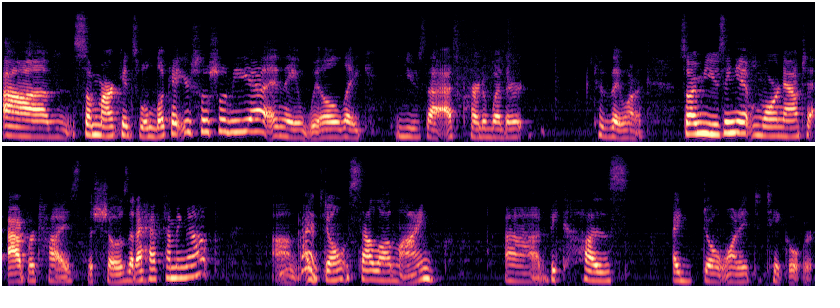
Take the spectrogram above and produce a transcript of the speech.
Um, some markets will look at your social media and they will like use that as part of whether because they want to. So I'm using it more now to advertise the shows that I have coming up. Um, I don't sell online uh, because I don't want it to take over.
